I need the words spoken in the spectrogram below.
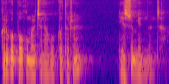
그리고 복음을 전하고 그들을 예수 믿는 자로.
